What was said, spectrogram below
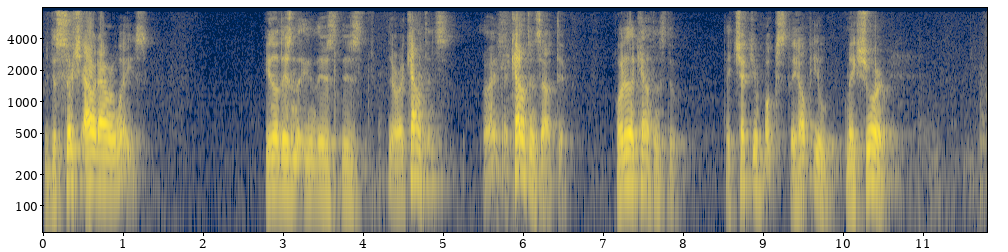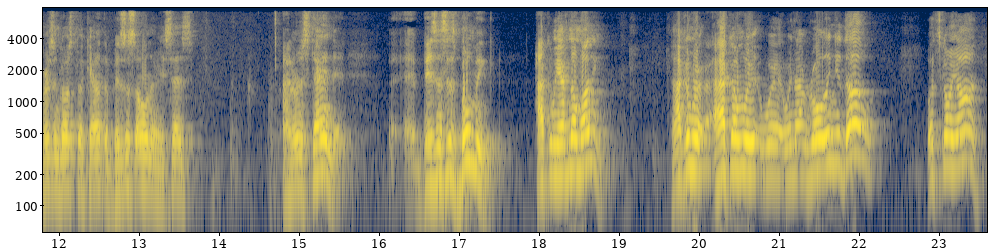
We to search out our ways. You know, there's, there's, there's, there are accountants, right? Accountants out there. What do accountants do? They check your books. They help you make sure. A person goes to account, a business owner, he says, I don't understand it. Uh, business is booming. How come we have no money? How come we're, how come we're, we're, we're not rolling in dough? What's going on?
